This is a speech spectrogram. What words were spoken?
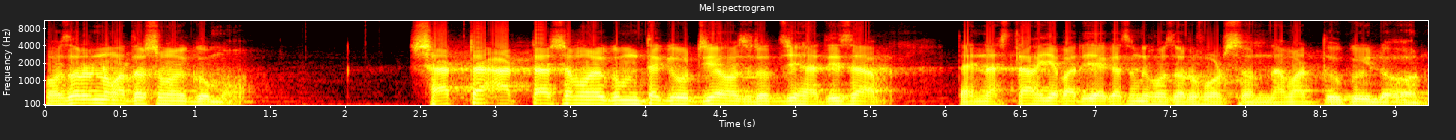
ফজরের নামাজের সময় ঘুমো। সাতটা, আটটার সময় ঘুম থেকে উঠিয়া হজরত যে হাদি সাহ তাই নাস্তা হইয়া বাড়িয়া গেছেন, ফজর পড়ছেন, আমার দুঃখ হইল অন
